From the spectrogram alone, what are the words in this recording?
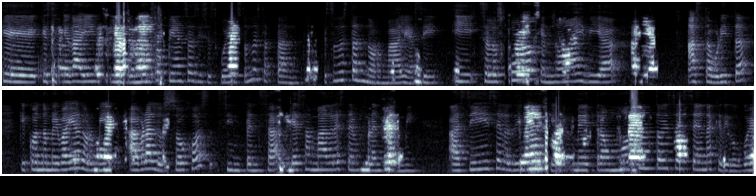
que, que se queda ahí y entre más lo piensas dices, güey, esto no está tan, esto no es tan normal y así. Y se los juro que no hay día hasta ahorita que cuando me vaya a dormir abra los ojos sin pensar que esa madre está enfrente de mí. Así se los digo, que me traumó tanto esa escena que digo, güey,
